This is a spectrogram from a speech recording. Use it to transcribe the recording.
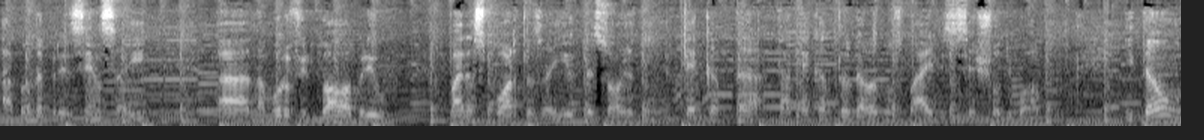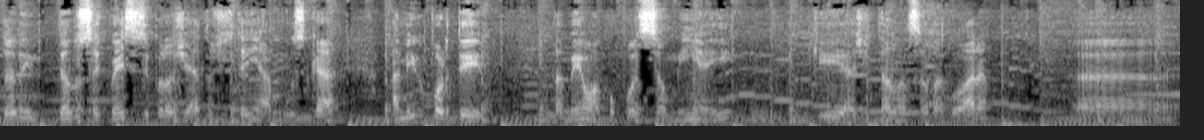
a banda Presença aí. A Namoro Virtual abriu várias portas aí, o pessoal já tem até cantar, tá até cantando ela nos bailes, isso é show de bola. Então, dando, dando sequência a esse projeto, a gente tem a música Amigo Porteiro, também uma composição minha aí, que a gente está lançando agora. Uh,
